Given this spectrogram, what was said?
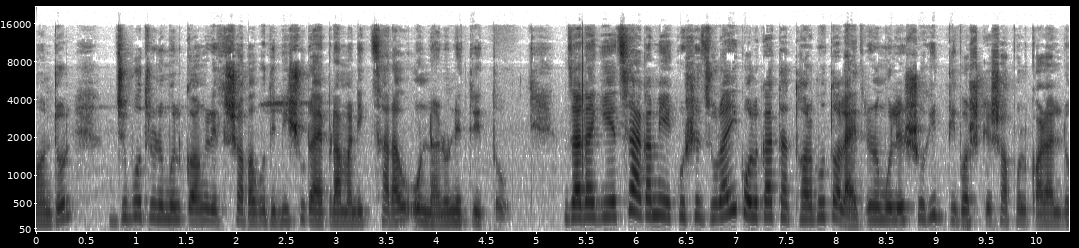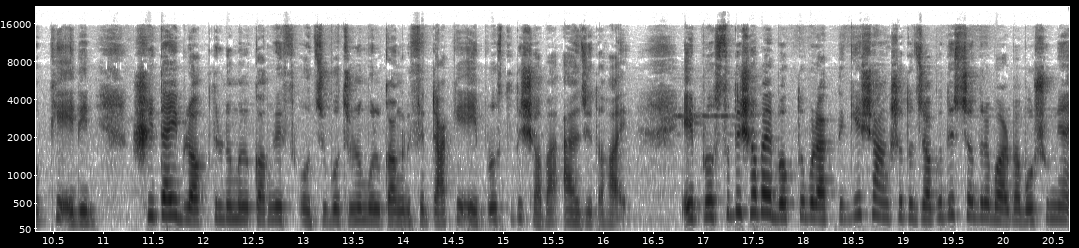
মণ্ডল যুব তৃণমূল কংগ্রেস সভাপতি বিশু রায় প্রামাণিক ছাড়াও অন্যান্য নেতৃত্ব। জানা গিয়েছে, আগামী একুশে জুলাই কলকাতার ধর্মতলায় তৃণমূলের শহীদ দিবসকে সফল করার লক্ষ্যে এদিন সিতাই ব্লক তৃণমূল কংগ্রেস ও যুব তৃণমূল কংগ্রেসের ডাকে এই প্রস্তুতি সভা আয়োজিত হয়। এই প্রস্তুতি সভায় বক্তব্য রাখতে গিয়ে সাংসদ জগদীশ চন্দ্র বর্মা বসুনিয়া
